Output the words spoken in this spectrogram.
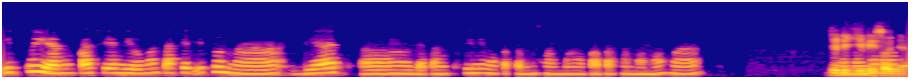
Itu yang pasien di rumah sakit itu, nak. Dia eh, datang ke sini mau ketemu sama papa sama mama. Jadi gini Namanya- Sonya,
